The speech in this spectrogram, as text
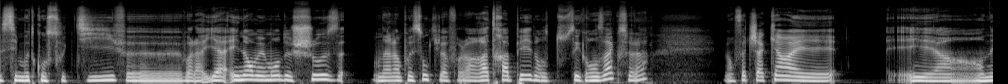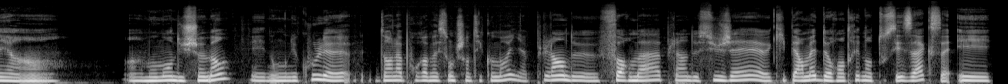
ses modes constructifs. voilà, il y a énormément de choses. On a l'impression qu'il va falloir rattraper dans tous ces grands axes-là. En fait, chacun est, est en est un, un moment du chemin. Et donc, du coup, dans la programmation de Chantier commun, il y a plein de formats, plein de sujets euh, qui permettent de rentrer dans tous ces axes. Et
